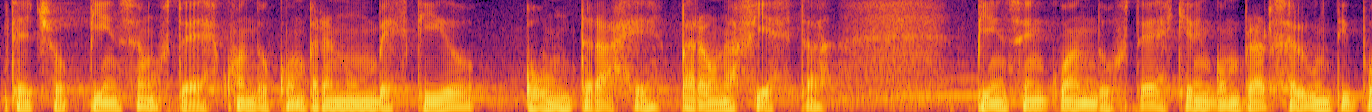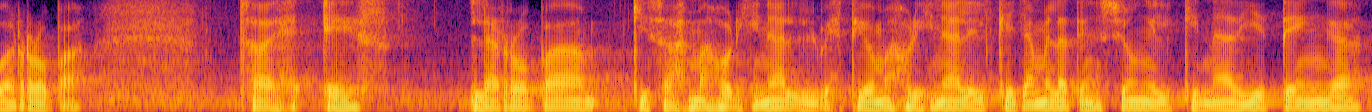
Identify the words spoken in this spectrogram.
De hecho, piensen ustedes cuando compran un vestido o un traje para una fiesta. Piensen cuando ustedes quieren comprarse algún tipo de ropa. ¿Sabes? Es la ropa quizás más original, el vestido más original, el que llame la atención, el que nadie tenga,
